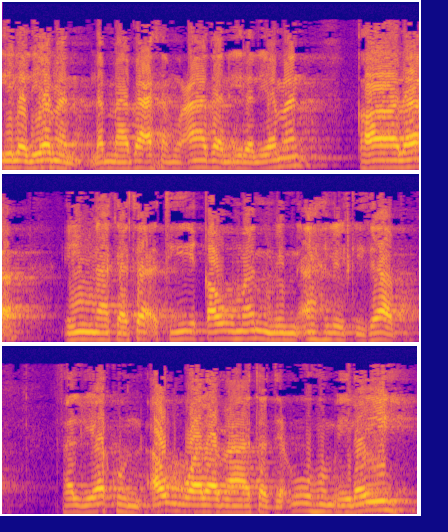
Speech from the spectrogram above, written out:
إلى اليمن لما بعث معاذا إلى اليمن قال إنك تأتي قوما من أهل الكتاب فليكن أول ما تدعوهم إليه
